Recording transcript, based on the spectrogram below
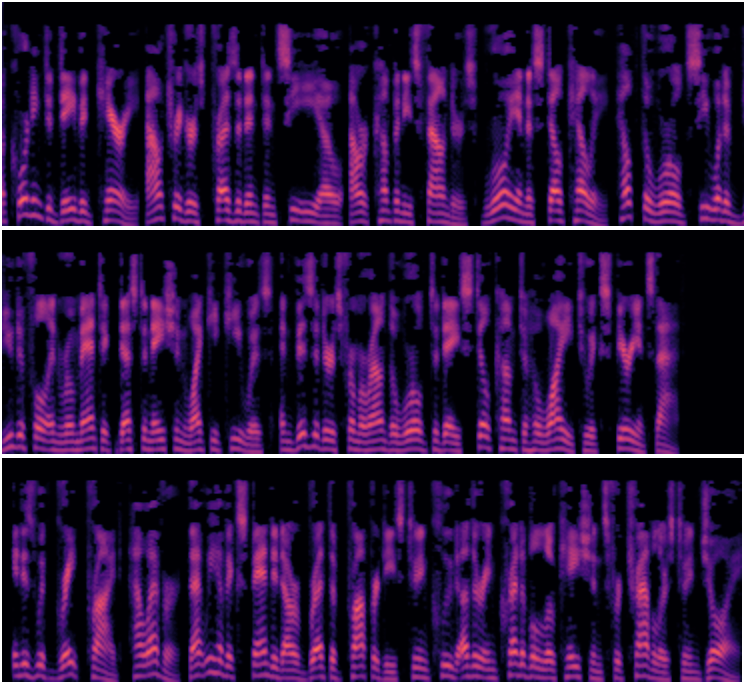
According to David Carey, Outrigger's president and CEO, our company's founders, Roy and Estelle Kelly, helped the world see what a beautiful and romantic destination Waikiki was, and visitors from around the world today still come to Hawaii to experience that. It is with great pride, however, that we have expanded our breadth of properties to include other incredible locations for travelers to enjoy.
